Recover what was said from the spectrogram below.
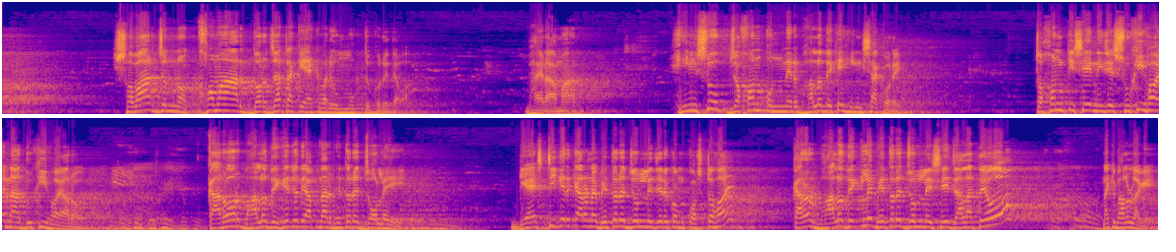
সবার জন্য ক্ষমার দরজাটাকে একেবারে উন্মুক্ত করে দেওয়া। ভাইরা আমার হিংসুক যখন অন্যের ভালো দেখে হিংসা করে, তখন কি সে নিজে সুখী হয় না দুঃখী হয় আরও? কারোর ভালো দেখে যদি আপনার ভেতরে জ্বলে, গ্যাস্ট্রিকের কারণে ভেতরে জ্বললে যেরকম কষ্ট হয়, কারোর ভালো দেখলে ভেতরে জ্বললে সেই জ্বালাতেও নাকি ভালো লাগে?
